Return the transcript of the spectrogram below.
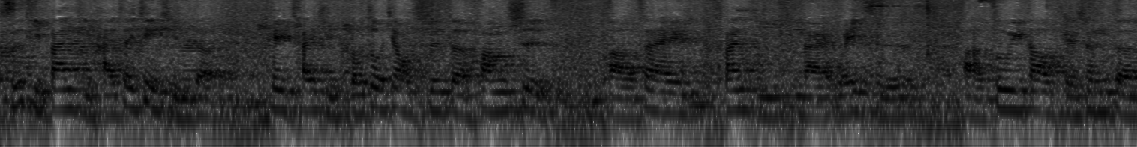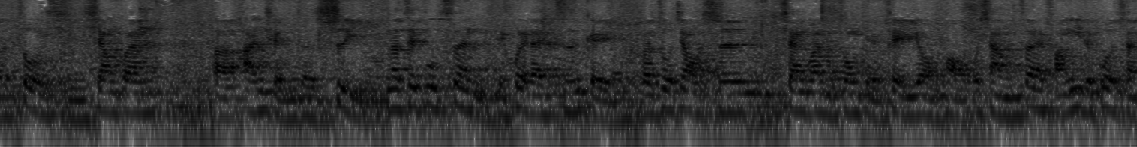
实体班级还在进行的，可以采取合作教师的方式，啊，在班级来维持啊，注意到学生的作息相关啊安全的事宜。那这部分也会来支给合作教师相关的终点费用。哈，我想在防疫的过程，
